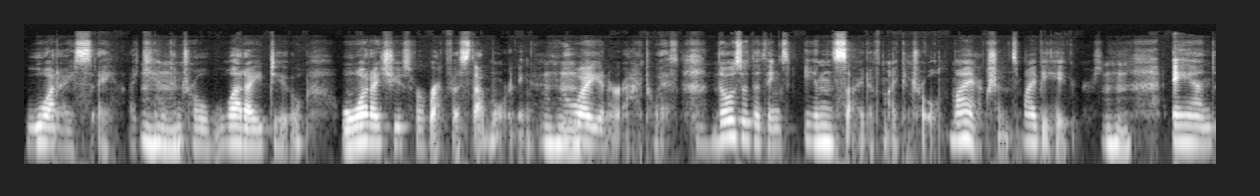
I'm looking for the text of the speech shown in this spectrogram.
what I say. I can mm-hmm. control what I do, what I choose for breakfast that morning, who mm-hmm. I interact with. Mm-hmm. Those are the things inside of my control, my actions, my behaviors. And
